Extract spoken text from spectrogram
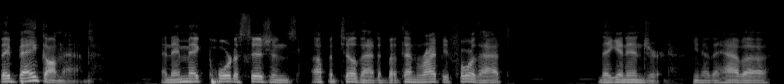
they bank on that and they make poor decisions up until that. But then right before that, they get injured. You know, they have a,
